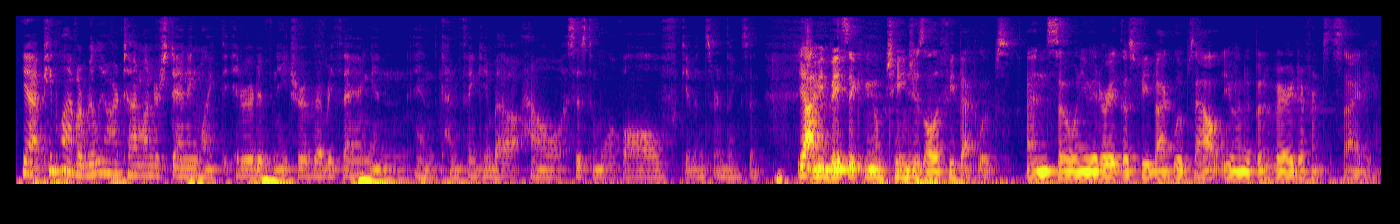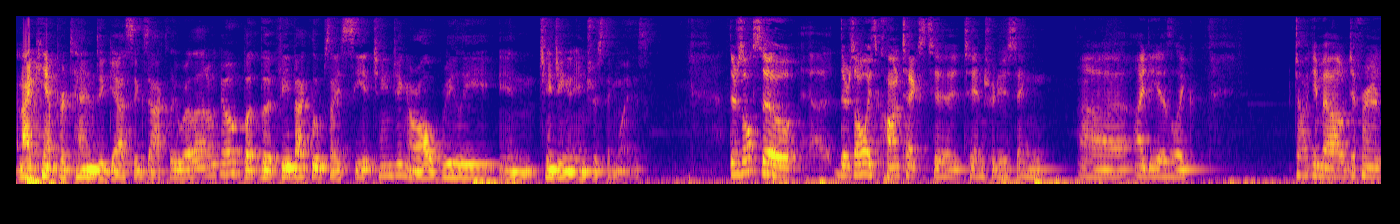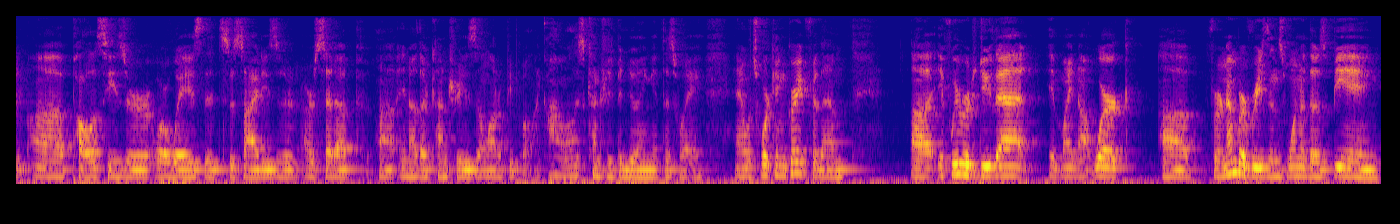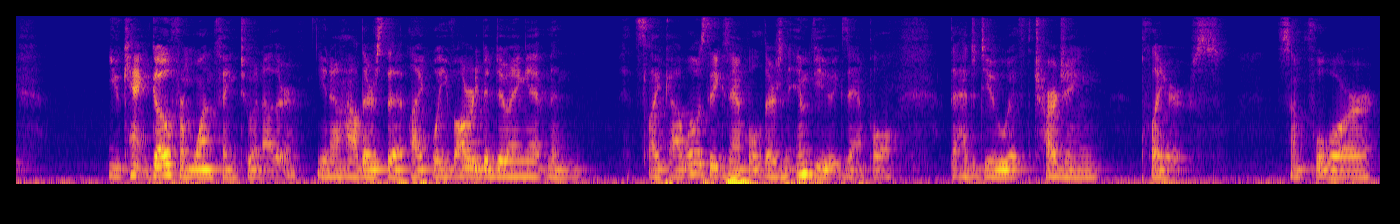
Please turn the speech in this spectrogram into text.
Yeah, people have a really hard time understanding like the iterative nature of everything and, and kind of thinking about how a system will evolve given certain things. And Yeah, I mean, basic income changes all the feedback loops, and so when you iterate those feedback loops out, you end up in a very different society. And I can't pretend to guess exactly where that'll go, but the feedback loops I see it changing are all really in changing in interesting ways. there's also uh, there's always context to, to introducing uh, ideas like talking about different uh, policies or, or ways that societies are, are set up uh, in other countries. A lot of people are like, oh, well, this country's been doing it this way, and it's working great for them. Uh, if we were to do that, it might not work uh, for a number of reasons. One of those being you can't go from one thing to another. You know how there's the like, well, you've already been doing it, and it's like, uh, what was the example? There's an MView example that had to do with charging players, some for.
